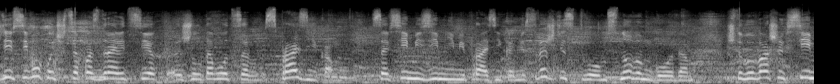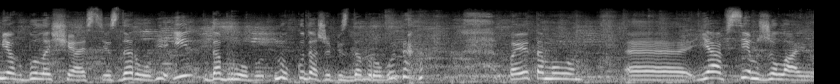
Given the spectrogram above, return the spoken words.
Прежде всего хочется поздравить всех желтоводцев с праздником, со всеми зимними праздниками, с Рождеством, с Новым годом, чтобы в ваших семьях было счастье, здоровье и добробут. Ну, куда же без добробута? Поэтому э, я всем желаю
